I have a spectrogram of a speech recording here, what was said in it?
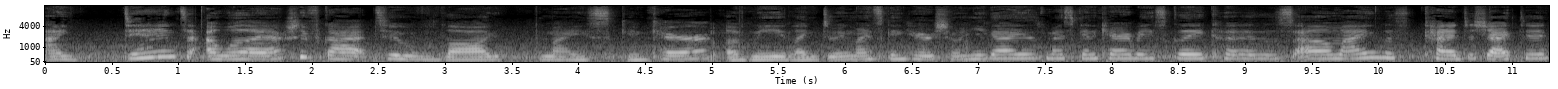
i didn't uh, well i actually forgot to vlog my skincare of me like doing my skincare showing you guys my skincare basically because um i was kind of distracted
